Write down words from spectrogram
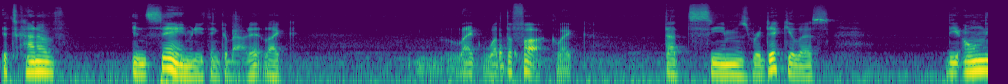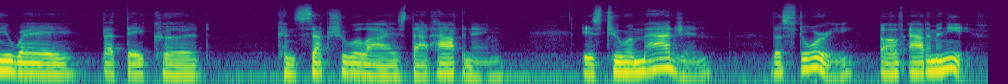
it's kind of insane when you think about it. Like like what the fuck? Like that seems ridiculous the only way that they could conceptualize that happening is to imagine the story of Adam and Eve.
